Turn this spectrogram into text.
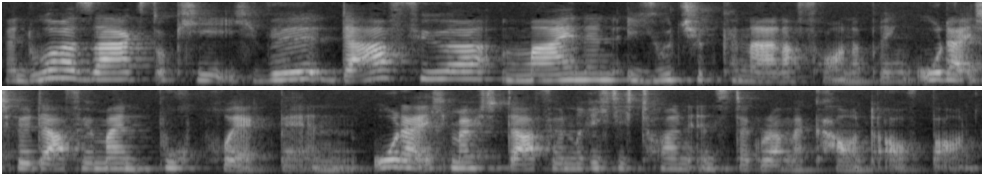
Wenn du aber sagst, okay, ich will dafür meinen YouTube-Kanal nach vorne bringen oder ich will dafür mein Buchprojekt beenden oder ich möchte dafür einen richtig tollen Instagram-Account aufbauen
